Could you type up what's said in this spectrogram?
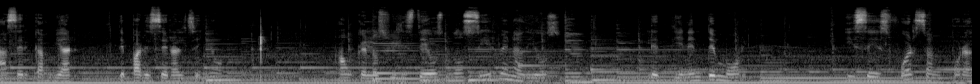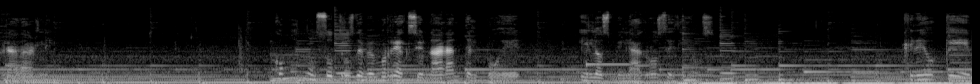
hacer cambiar de parecer al Señor. Aunque los filisteos no sirven a Dios, le tienen temor y se esfuerzan por agradarle. ¿Cómo nosotros debemos reaccionar ante el poder y los milagros de Dios? Creo que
